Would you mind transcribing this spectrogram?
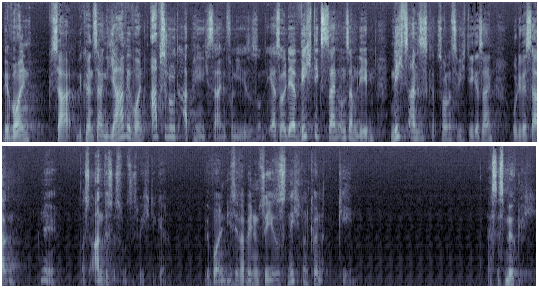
Wir, wollen, wir können sagen, ja, wir wollen absolut abhängig sein von Jesus und er soll der Wichtigste sein in unserem Leben. Nichts anderes soll uns wichtiger sein. Oder wir sagen, nee, was anderes ist uns das Wichtige. Wir wollen diese Verbindung zu Jesus nicht und können gehen. Das ist möglich.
